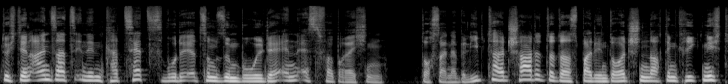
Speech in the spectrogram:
Durch den Einsatz in den KZs wurde er zum Symbol der NS-Verbrechen. Doch seiner Beliebtheit schadete das bei den Deutschen nach dem Krieg nicht.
